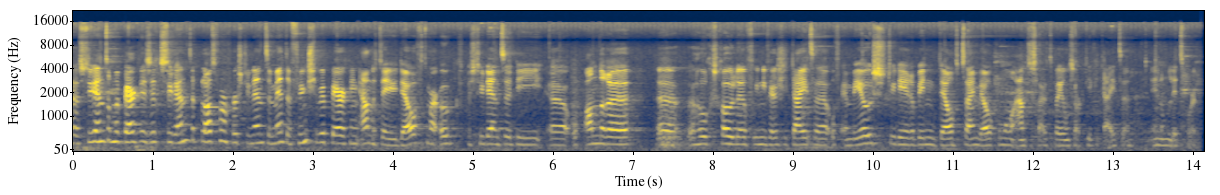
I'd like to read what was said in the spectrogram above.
Uh, Studenten Onbeperkt is het studentenplatform voor studenten met een functiebeperking aan de TU Delft. Maar ook studenten die uh, op andere uh, hogescholen of universiteiten of mbo's studeren binnen Delft zijn welkom om aan te sluiten bij onze activiteiten en om lid te worden.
